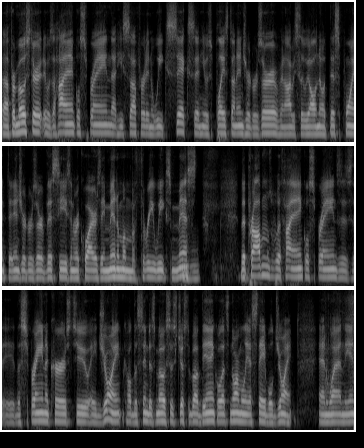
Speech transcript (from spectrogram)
uh, for Mostert, it was a high ankle sprain that he suffered in week six, and he was placed on injured reserve. And obviously, we all know at this point that injured reserve this season requires a minimum of three weeks missed. Mm-hmm. The problems with high ankle sprains is the, the sprain occurs to a joint called the syndesmosis just above the ankle. That's normally a stable joint. And when the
